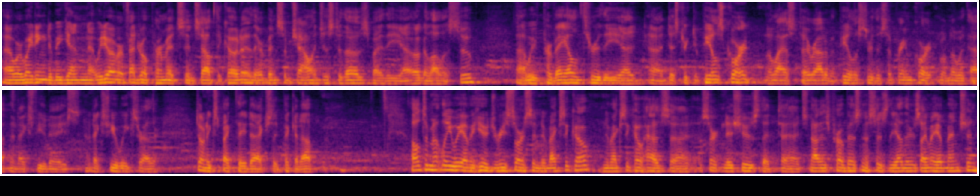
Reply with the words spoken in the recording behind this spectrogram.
Uh, we're waiting to begin. Uh, we do have our federal permits in South Dakota. There have been some challenges to those by the uh, Oglala Sioux. Uh, we've prevailed through the uh, uh, District Appeals Court. The last route of appeal is through the Supreme Court. We'll know what that in the next few days, next few weeks rather. Don't expect they to actually pick it up. Ultimately, we have a huge resource in New Mexico. New Mexico has uh, certain issues that uh, it's not as pro-business as the others I may have mentioned,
